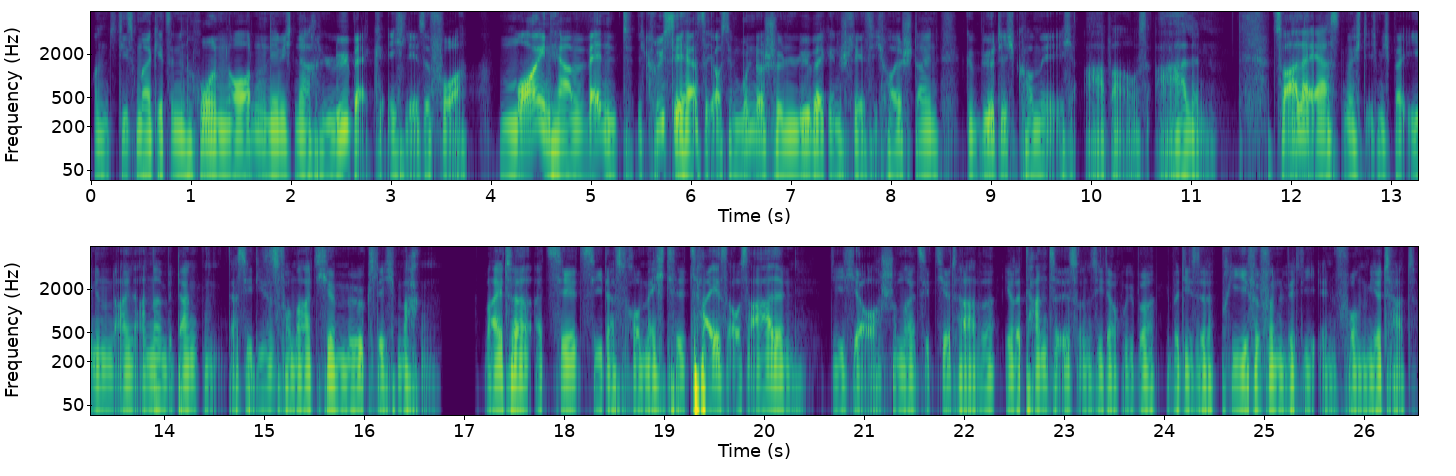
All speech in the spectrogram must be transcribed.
und diesmal geht es in den hohen Norden, nämlich nach Lübeck. Ich lese vor. Moin, Herr Wendt. Ich grüße Sie herzlich aus dem wunderschönen Lübeck in Schleswig-Holstein. Gebürtig komme ich aber aus Aalen. Zuallererst möchte ich mich bei Ihnen und allen anderen bedanken, dass Sie dieses Format hier möglich machen. Weiter erzählt sie, dass Frau Mechthild Theis aus Aalen, die ich hier auch schon mal zitiert habe, ihre Tante ist und sie darüber über diese Briefe von Willi informiert hat.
